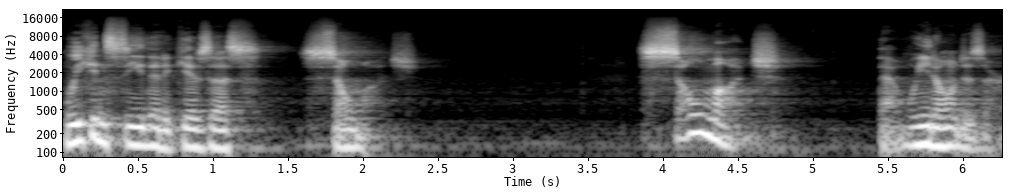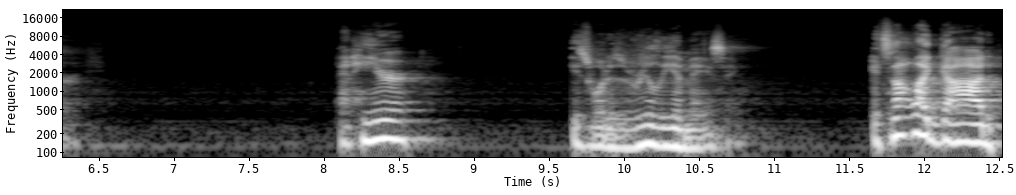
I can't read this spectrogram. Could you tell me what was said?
we can see that it gives us so much. So much that we don't deserve. And here is what is really amazing. It's not like God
